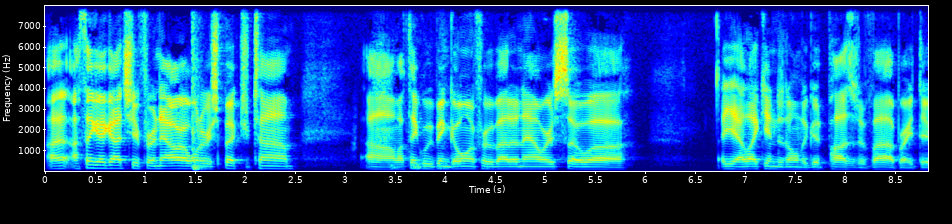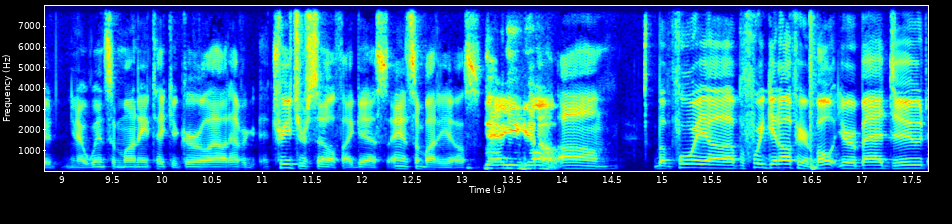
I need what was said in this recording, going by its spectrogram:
I, I think I got you for an hour. I want to respect your time. Um, I think we've been going for about an hour, so uh, yeah, I like ending on a good positive vibe right there. You know, win some money, take your girl out, have a treat yourself, I guess, and somebody else. There you go. Um, but before we uh, before we get off here, Bolt, you're a bad dude.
